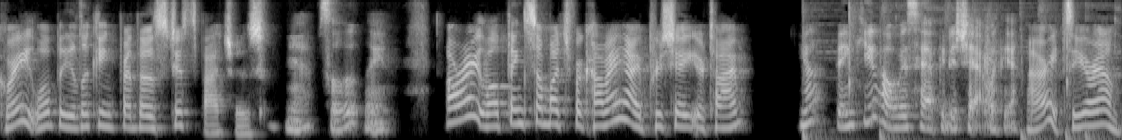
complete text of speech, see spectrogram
Great. We'll be looking for those dispatches. Yeah, absolutely. All right. Well, thanks so much for coming. I appreciate your time. Yeah, thank you. Always happy to chat with you. All right, see you around.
